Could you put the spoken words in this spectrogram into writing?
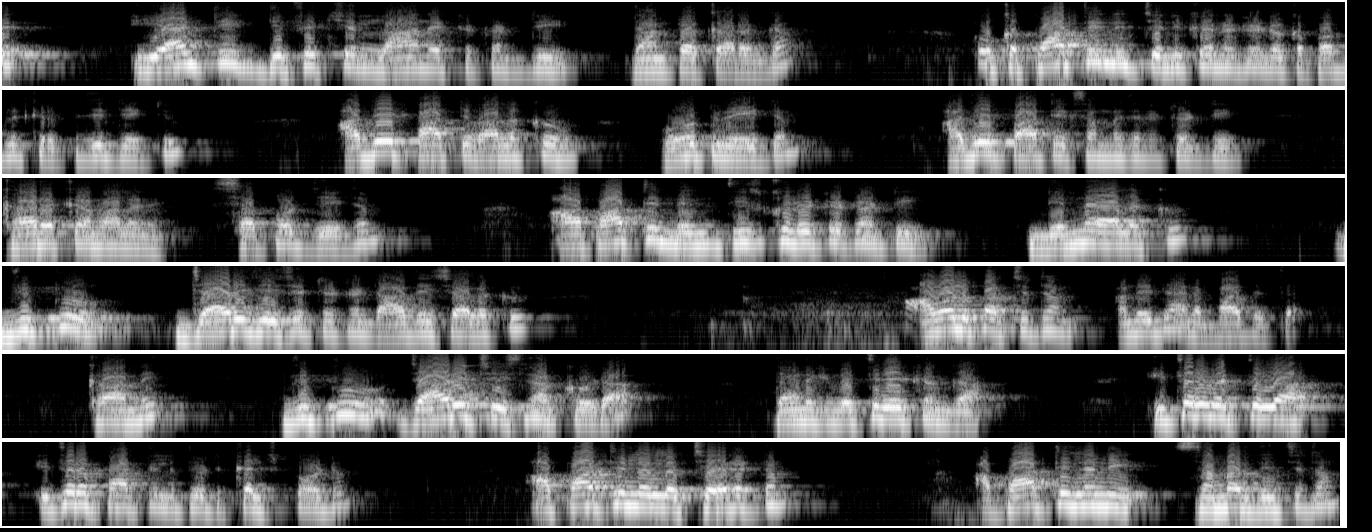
యాంటీ డిఫెక్షన్ లా అనేటటువంటి దాని ప్రకారంగా ఒక పార్టీ నుంచి ఎన్నికైనటువంటి ఒక పబ్లిక్ రిప్రజెంటేటివ్ అదే పార్టీ వాళ్ళకు ఓటు వేయటం అదే పార్టీకి సంబంధించినటువంటి కార్యక్రమాలని సపోర్ట్ చేయటం ఆ పార్టీ నేను తీసుకునేటటువంటి నిర్ణయాలకు విప్పు జారీ చేసేటటువంటి ఆదేశాలకు అమలుపరచడం అనేది ఆయన బాధ్యత. కానీ విప్పు జారీ చేసినా కూడా దానికి వ్యతిరేకంగా ఇతర వ్యక్తుల ఇతర పార్టీలతో కలిసిపోవడం ఆ పార్టీలలో చేరటం ఆ పార్టీలని సమర్థించడం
